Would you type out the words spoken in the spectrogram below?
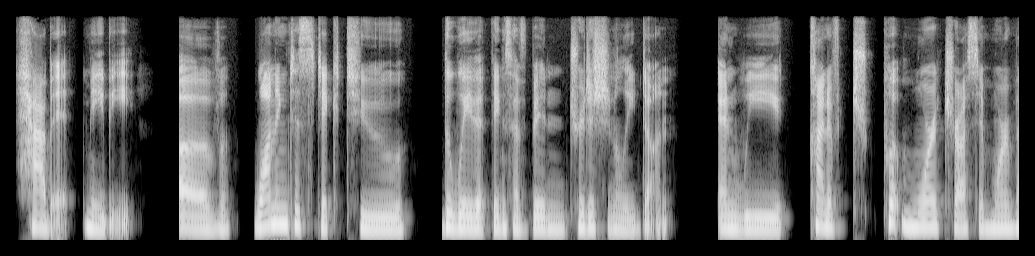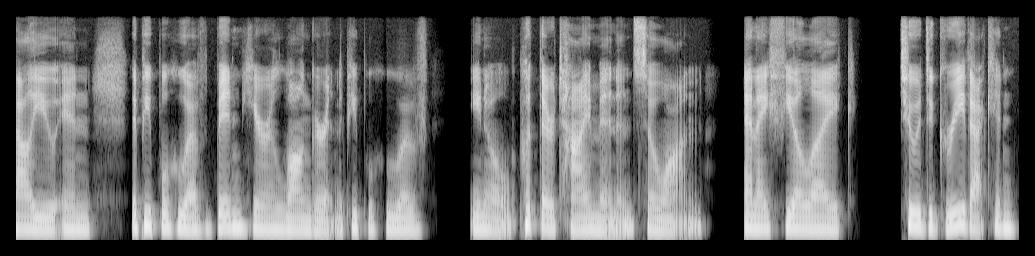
habit maybe of wanting to stick to the way that things have been traditionally done. And we kind of tr- put more trust and more value in the people who have been here longer and the people who have, you know, put their time in and so on. And I feel like to a degree that can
